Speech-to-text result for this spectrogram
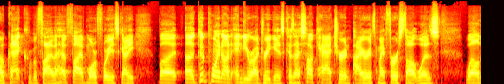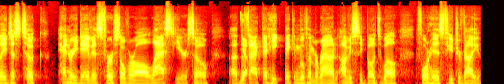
Okay. that group of five. I have five more for you, Scotty. But a good point on Endy Rodriguez because I saw catcher and Pirates. My first thought was, well, they just took Henry Davis first overall last year, so uh, the Yep. fact that he they can move him around obviously bodes well for his future value.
